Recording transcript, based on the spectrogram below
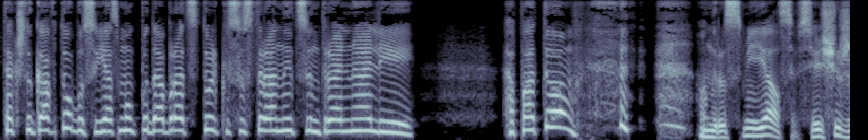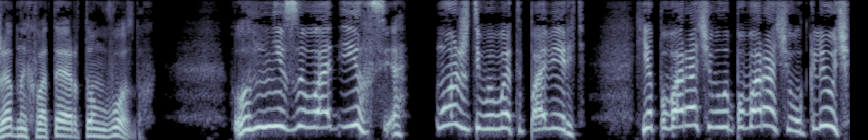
Так что к автобусу я смог подобраться только со стороны центральной аллеи. А потом... Он рассмеялся, все еще жадно хватая ртом воздух. Он не заводился. Можете вы в это поверить? Я поворачивал и поворачивал ключ,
